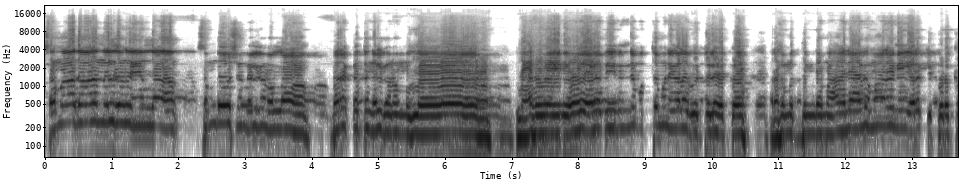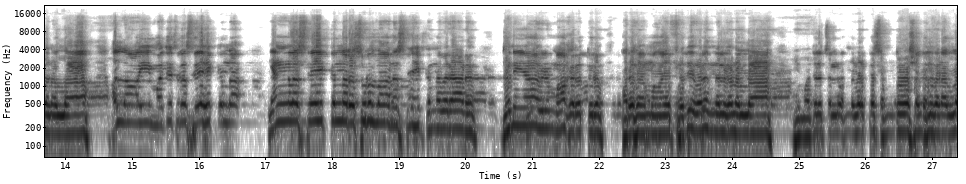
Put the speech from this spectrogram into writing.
സമാധാനം നൽകണയല്ല സന്തോഷം നൽകണല്ല ബറക്കത്ത് നൽകണമല്ലോ. ലാഹുവൈന്റെ വീട്ടിലേക്ക് റഹ്മത്തിന്റെ മാലാകമാറെ നീ ഇറക്കി കൊടുക്കണല്ല അല്ല ഈ മജിസിനെ സ്നേഹിക്കുന്ന ഞങ്ങളെ സ്നേഹിക്കുന്ന റസൂലുള്ളാനെ സ്നേഹിക്കുന്നവരാണ്. ദുനിയാവിലും ആഹരത്തിലും അർഹമായ പ്രതിഫലം നൽകണല്ല. ഈ മദ്രസിൽ വന്നവർക്ക് സന്തോഷം നൽകണല്ല.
